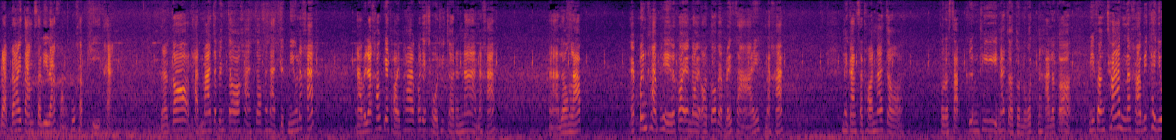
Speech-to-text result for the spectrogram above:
ปรับได้ตามสรีระของผู้ขับขี่ค่ะ แล้วก็ถัดมาจะเป็นจอค่ะ จอขนาด 7 นิ้วนะคะอ่าเวลาเข้าเกียร์ถอยภาพก็จะโชว์ที่จอด้านหน้านะคะอ่ารองรับ Apple CarPlay แล้วก็ Android Auto แบบไร้สายนะคะ ในการสะท้อนหน้าจอ โทรศัพท์ขึ้นที่หน้าจอตัวรถนะคะ แล้วก็มีฟังก์ชันนะคะ วิทยุ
